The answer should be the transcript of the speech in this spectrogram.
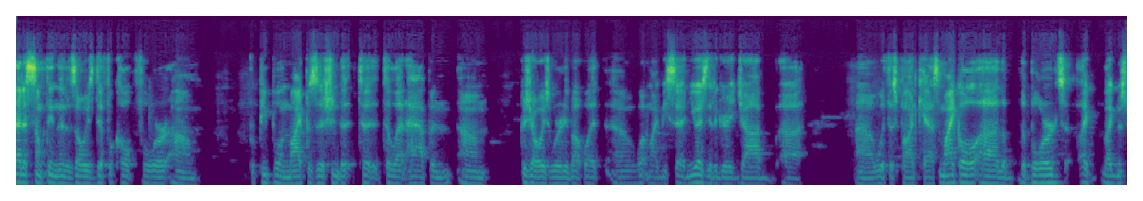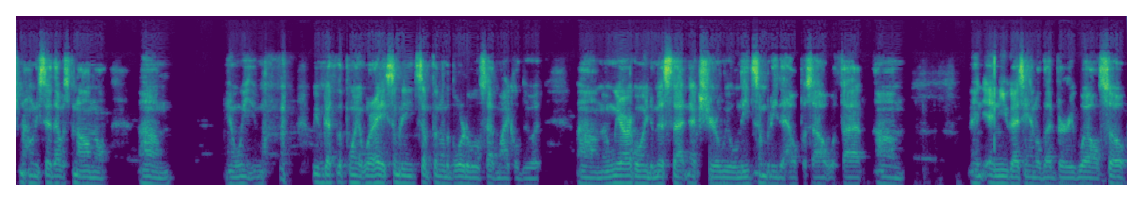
that is something that is always difficult for um, for people in my position to to, to let happen because um, you're always worried about what uh, what might be said. And you guys did a great job. Uh, uh, with this podcast. Michael, uh, the the boards, like like Mr. Mahoney said, that was phenomenal. Um, you know, we we even got to the point where hey, somebody needs something on the board, we'll just have Michael do it. Um, and we are going to miss that next year. We will need somebody to help us out with that. Um, and, and you guys handled that very well. So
